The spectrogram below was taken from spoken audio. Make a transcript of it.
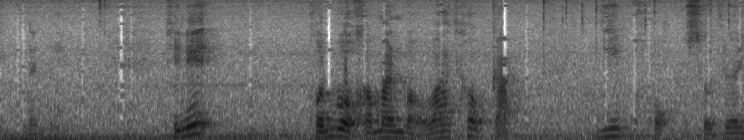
x นั่นเองทีนี้ผลบวกของมันบอกว่าเท่ากับ 26 ส่วนด้วย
